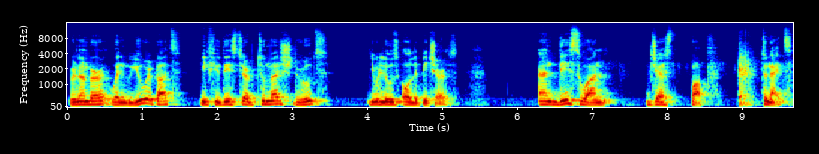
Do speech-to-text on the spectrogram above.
remember, when you repot, if you disturb too much the roots, you will lose all the pitchers. And this one just pop tonight.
